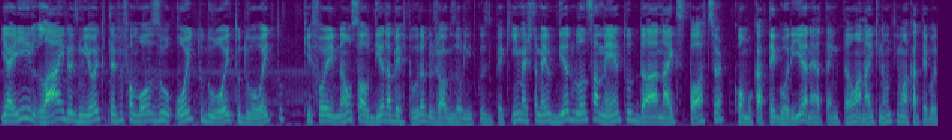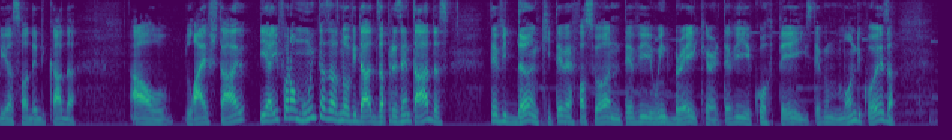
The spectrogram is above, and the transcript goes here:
E aí, lá em 2008, teve o famoso 8 do 8 do 8, que foi não só o dia da abertura dos Jogos Olímpicos de Pequim, mas também o dia do lançamento da Nike Sportswear como categoria, né? Até então a Nike não tinha uma categoria só dedicada ao lifestyle. E aí foram muitas as novidades apresentadas. Teve Dunk, teve Air Force One, teve Windbreaker, teve Cortez, teve um monte de coisa.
